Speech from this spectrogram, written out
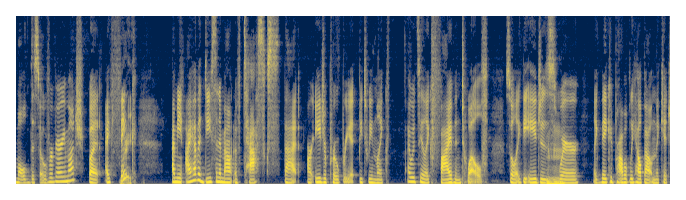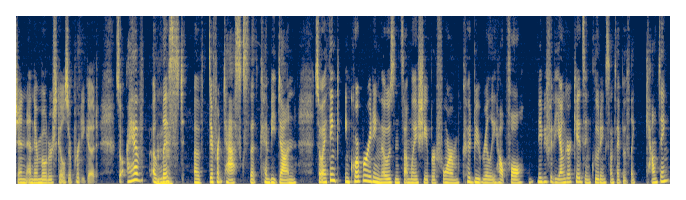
mulled this over very much, but I think Right. I mean, I have a decent amount of tasks that are age appropriate between like I would say like 5 and 12. So like the ages Mhm. where like they could probably help out in the kitchen and their motor skills are pretty good. So I have a Mhm. list of different tasks that can be done. So I think incorporating those in some way shape or form could be really helpful. Maybe for the younger kids including some type of like counting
